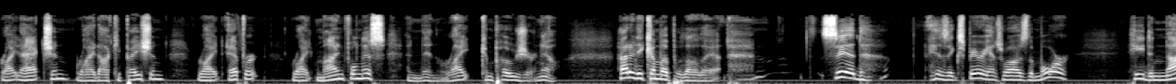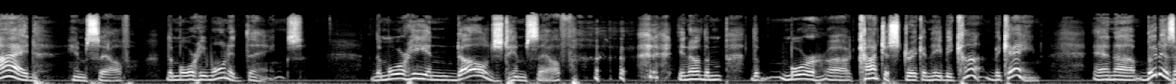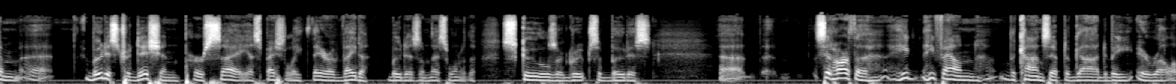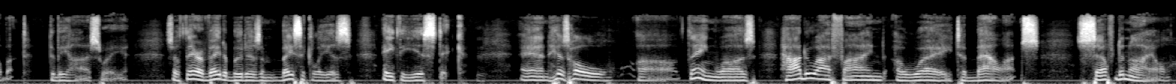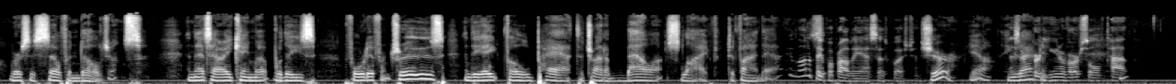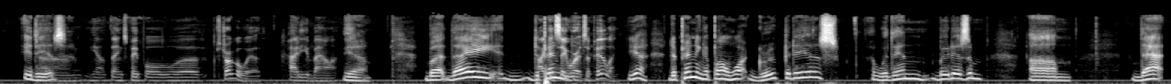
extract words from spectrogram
right action, right occupation, right effort, right mindfulness, and then right composure. Now, how did he come up with all that? Sid, his experience was the more he denied himself, the more he wanted things. The more he indulged himself, you know, the the more uh, conscious stricken he become, became. And uh, Buddhism, uh, Buddhist tradition per se, especially Theravada Buddhism, that's one of the schools or groups of Buddhists. Uh, Siddhartha, he he found the concept of God to be irrelevant, to be honest with you. So Theravada Buddhism basically is atheistic. And his whole uh, thing was how do I find a way to balance self denial versus self indulgence? And that's how he came up with these four different truths and the eightfold path to try to balance life to find that. A lot of people probably ask those questions. Sure, yeah, exactly. pretty universal type. It is. Um, you know, things people uh, struggle with. How do you balance? Yeah but they depend. I can see where it's appealing. Yeah, depending upon what group it is within Buddhism, um, that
